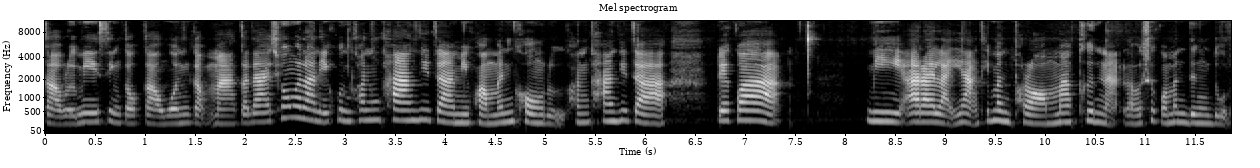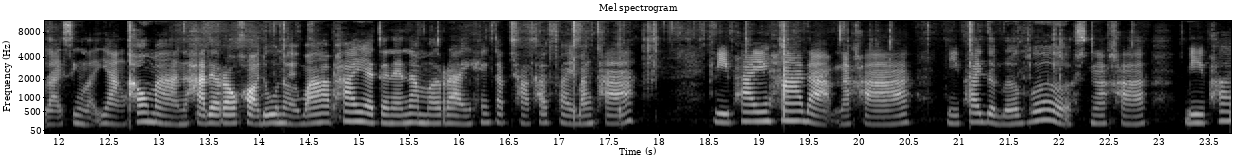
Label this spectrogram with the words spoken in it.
เก่าๆ หรือมีสิ่งเก่าๆ วนกลับมาก็ได้ช่วงเวลานี้คุณค่อนข้างที่จะมีความมั่นคงหรือค่อนข้างที่จะเรียกว่า มีอะไรหลายอย่างที่มันพร้อมมากขึ้นน่ะเรารู้สึกว่ามันดึงดูดหลายสิ่งหลายอย่างเข้ามานะคะ เดี๋ยวเราขอดูหน่อยว่าไพ่จะแนะนำอะไรให้กับชาวธาตุไฟบ้างคะ มีไพ่ห้าดาบนะคะ มีไพ่ The Lovers นะคะ มีไพ่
